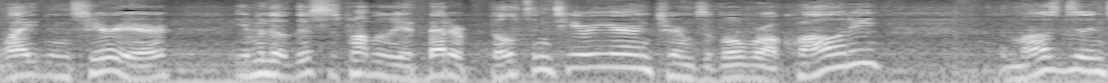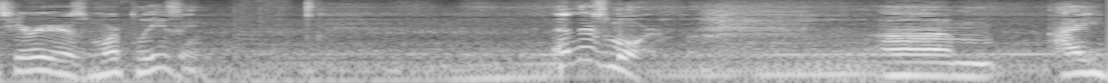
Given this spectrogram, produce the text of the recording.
white interior, even though this is probably a better built interior in terms of overall quality, the Mazda interior is more pleasing. And there's more. Um, I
